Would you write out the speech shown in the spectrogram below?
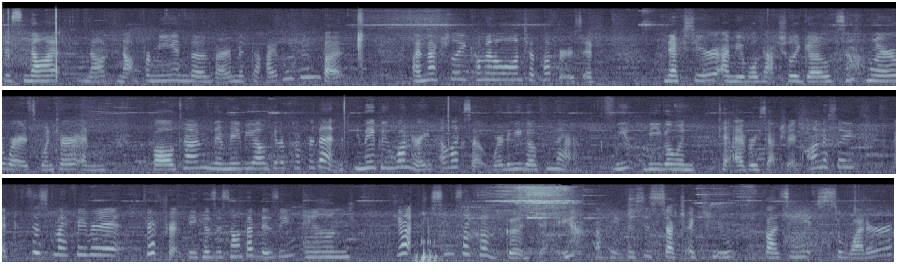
just not, not, not for me in the environment that I live in, but I'm actually coming along to puffers. If next year I'm able to actually go somewhere where it's winter and fall time, then maybe I'll get a puffer then. You may be wondering, Alexa, where do we go from there? we, we go into every section. Honestly, I think this is my favorite thrift trip because it's not that busy and yeah, it just seems like a good day. Okay, this is such a cute fuzzy sweater.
